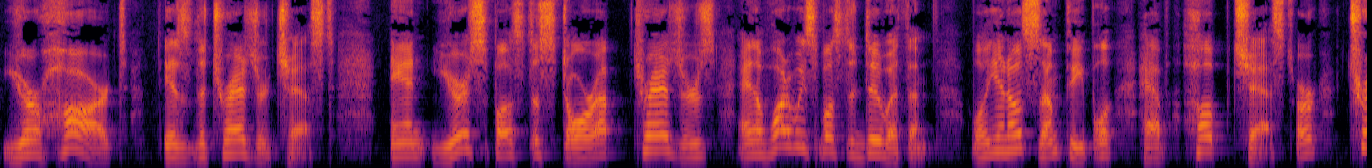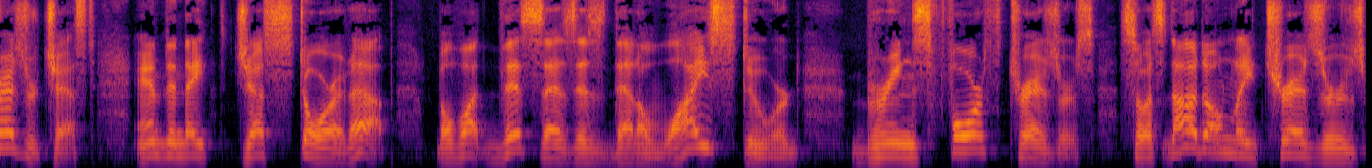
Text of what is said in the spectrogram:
Your heart is the treasure chest. And you're supposed to store up treasures. And what are we supposed to do with them? Well, you know, some people have hope chest or treasure chest, and then they just store it up. But what this says is that a wise steward brings forth treasures. So it's not only treasures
